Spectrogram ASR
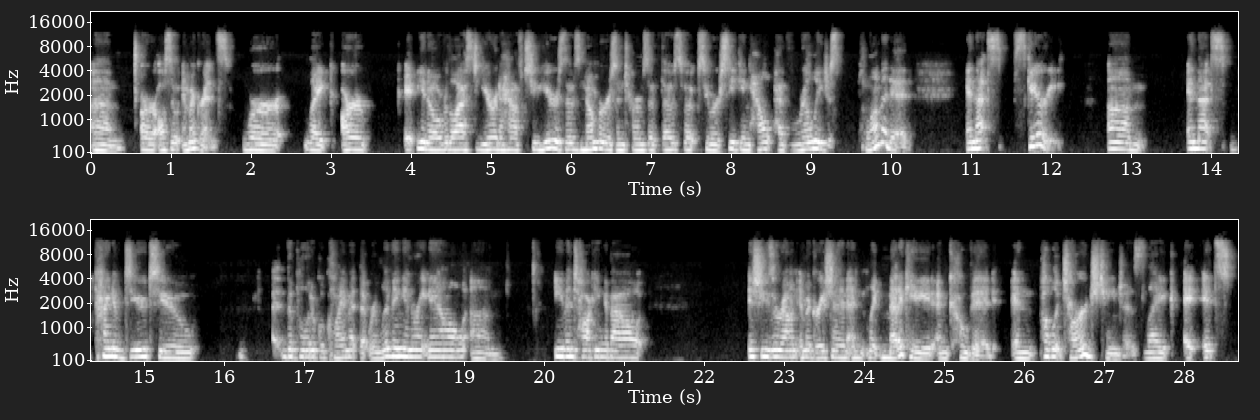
um, are also immigrants were like our you know over the last year and a half two years those numbers in terms of those folks who are seeking help have really just plummeted and that's scary um, and that's kind of due to the political climate that we're living in right now um, even talking about issues around immigration and like medicaid and covid and public charge changes. Like it, it's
